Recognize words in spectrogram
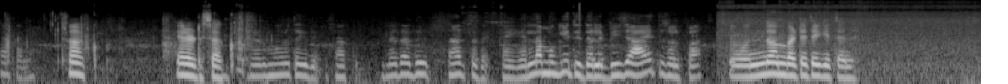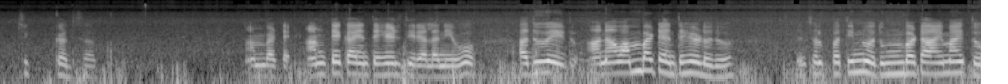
ಸಾಕಲ್ಲ? ಸಾಕು. ಎರಡು ಸಾಕು. ಎರಡು ಮೂರು ತೆಗೆದೆ ಸಾಕು. ಇಲ್ಲದ ಅದು ತಾಗ್ತದೆ ಕೈ ಎಲ್ಲ ಮುಗಿಯುತ್ತಿದ್ದಲ್ಲ ಬೀಜ ಆಯ್ತು ಸ್ವಲ್ಪ. ಒಂದು ಅಂಬಟೆ ತೆಗಿತಾನೆ. ಚಿಕ್ಕದು ಸಾಕು. ಅಂಬಟೆ. ಅಂಬಟೆಕಾಯಿ ಅಂತ ಹೇಳ್ತೀರಲ್ಲ ನೀವು? ಅದುವೇ ಇದು. ನಾವು ಅಂಬಟೆ ಅಂತ ಹೇಳೋದು. ಸ್ವಲ್ಪ ತಿನ್ನುವ. ತುಂಬ ಟೈಮ್ ಆಯಿತು.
